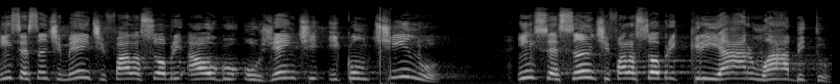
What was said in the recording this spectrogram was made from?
incessantemente, fala sobre algo urgente e contínuo. Incessante fala sobre criar um hábito.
